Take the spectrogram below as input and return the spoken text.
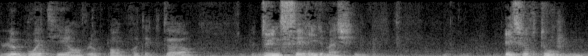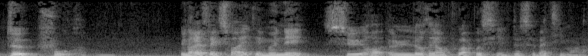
le boîtier enveloppant protecteur d'une série de machines. Et surtout de fours. Une réflexion a été menée sur le réemploi possible de ce bâtiment-là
